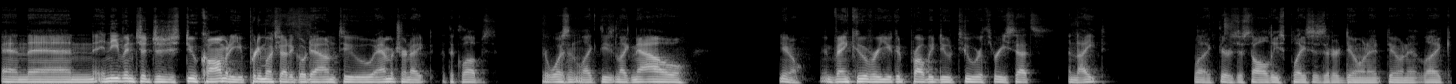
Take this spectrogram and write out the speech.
And then and even to, to just do comedy, you pretty much had to go down to amateur night at the clubs. There wasn't like these like now, you know, in Vancouver you could probably do two or three sets a night. Like there's just all these places that are doing it, doing it like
